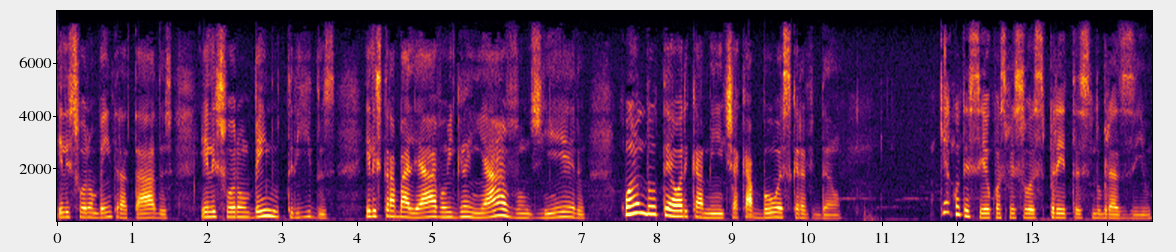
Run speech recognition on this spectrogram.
eles foram bem tratados, eles foram bem nutridos, eles trabalhavam e ganhavam dinheiro quando teoricamente acabou a escravidão que aconteceu com as pessoas pretas no Brasil?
